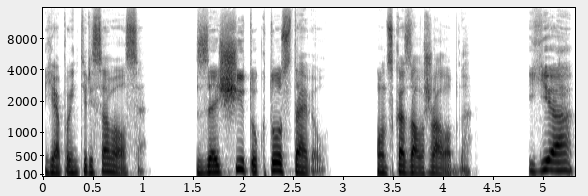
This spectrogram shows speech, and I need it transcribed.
Я поинтересовался. Защиту кто ставил? Он сказал жалобно. Я.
